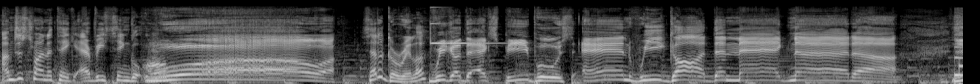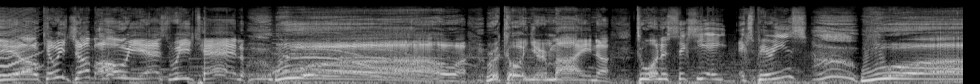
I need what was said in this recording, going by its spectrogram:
I'm just trying to take every single... Whoa. Is that a gorilla? We got the XP boost and we got the magnet. Yo, can we jump? Oh, yes, we can. Whoa. Raccoon, you're mine. 268 experience? Whoa!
